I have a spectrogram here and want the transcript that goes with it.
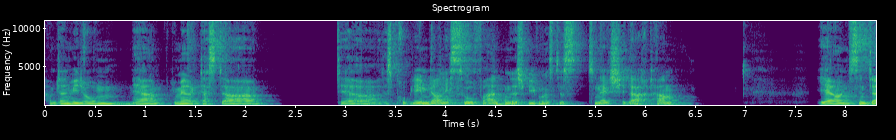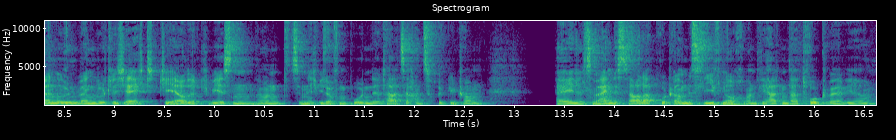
haben dann wiederum ja, gemerkt, dass da der, das Problem gar nicht so vorhanden ist, wie wir uns das zunächst gedacht haben ja, und sind dann irgendwann wirklich echt geerdet gewesen und ziemlich wieder auf den Boden der Tatsachen zurückgekommen. Weil zum einen das Startup-Programm, das lief noch und wir hatten da Druck, weil wir,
